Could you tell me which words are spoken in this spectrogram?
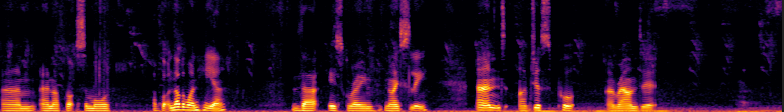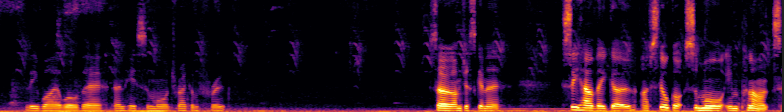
Um, and I've got some more I've got another one here that is growing nicely. And I've just put around it the wire wool there. And here's some more dragon fruit. So I'm just gonna see how they go. I've still got some more in plants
